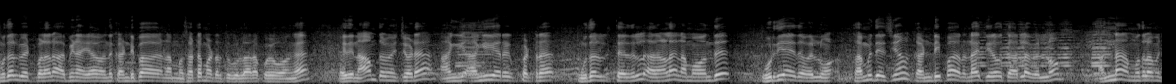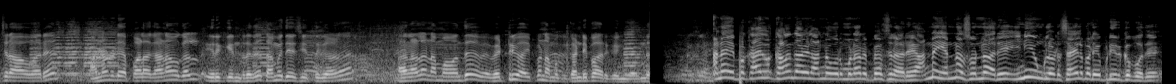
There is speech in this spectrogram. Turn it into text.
முதல் வேட்பாளர் அபிநயா வந்து கண்டிப்பாக நம்ம சட்டமன்றத்துக்குள்ளார போயிடுவாங்க. இது நாம் தமிழ்ச்சியோட அங்கீ அங்கீகரிக்கப்பட்ட முதல் தேர்தல். அதனால் நம்ம வந்து உறுதியாக இதை வெல்லுவோம். தமிழ் தேசியம் கண்டிப்பாக ரெண்டாயிரத்தி இருபத்தாறில் வெல்லும். அண்ணா முதலமைச்சர் ஆவார். அண்ணனுடைய பல கனவுகள் இருக்கின்றது தமிழ் தேசியத்துக்காக. அதனால் நம்ம வந்து வெற்றி வாய்ப்பு நமக்கு கண்டிப்பாக இருக்குங்க. அண்ணா இப்போ கல கலந்தாய்வில் அண்ணன் ஒரு மணி நேரம் பேசுனாரு அண்ணன் என்ன சொன்னார்? இனி உங்களோட செயல்பாடு எப்படி இருக்க போகுது?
